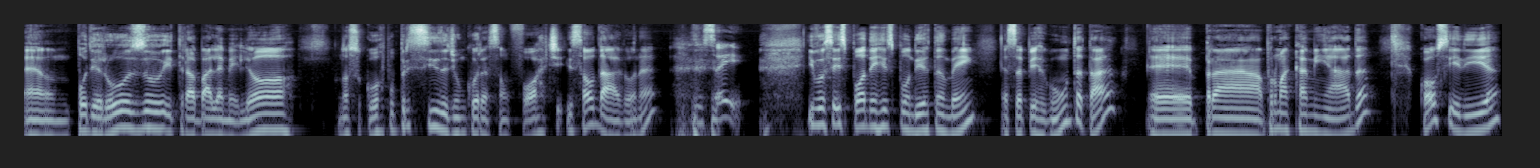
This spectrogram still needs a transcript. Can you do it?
um, poderoso e trabalha melhor. Nosso corpo precisa de um coração forte e saudável, né? Isso aí. e vocês podem responder também essa pergunta, tá? É, Para uma caminhada, qual seria,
